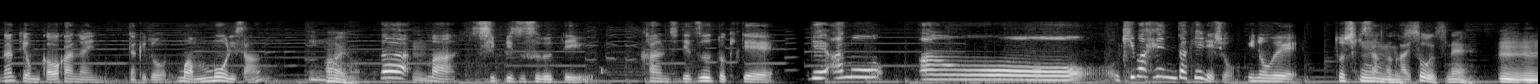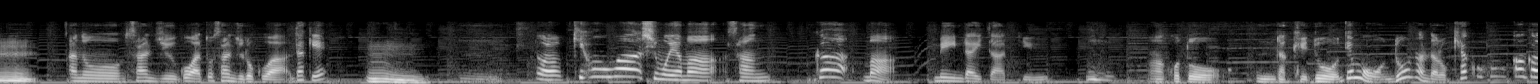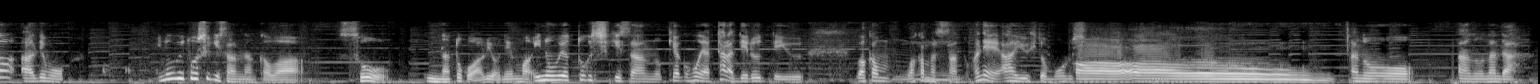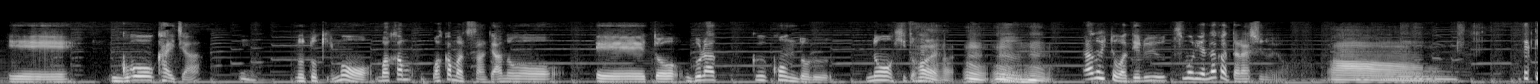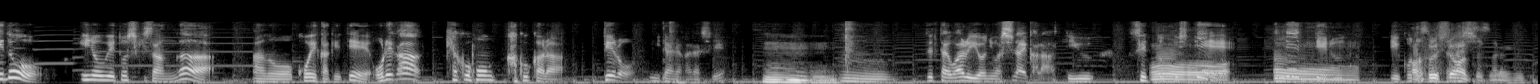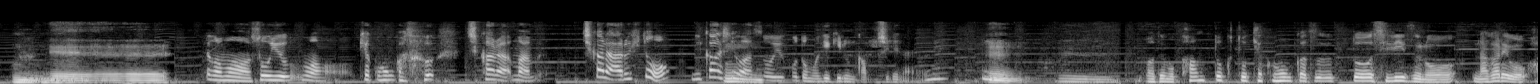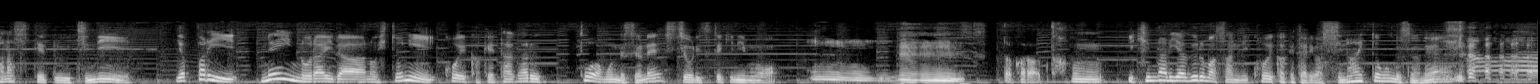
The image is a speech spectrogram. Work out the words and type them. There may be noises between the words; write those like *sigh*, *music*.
なんて読むかわかんないんだけど、まあ、モーリーさんうんはいはい。が、うんまあ、執筆するっていう感じでずっと来て、で、あの、あのー、騎馬編だけでしょ？井上俊樹さんが書いて、うんそうですね。うんうんうん。あのー、35話と36話だけ？うん。うん。だから、基本は下山さんが、まあ、メインライターっていう、うん。まあ、ことんだけど、でも、どうなんだろう？脚本家が、あ、でも、井上俊樹さんなんかは、そうなとこあるよね。まあ、井上俊樹さんの脚本やったら出るっていう、若、若松さんとかね、ああいう人もおるし、ああ、あの、あの、なんだ、えー、ゴーカイジャーの時も、若、若松さんってあの、えーと、ブラックコンドルの人、はいはい。うんうんうん。あの人は出るつもりはなかったらしいのよ。あだけど、井上俊樹さんが、あの、声かけて、俺が脚本書くから出ろみたいな形で、うん。うん、絶対悪いようにはしないからっていう説得して、あ。で、出るっていうことあ、それ知らなかったですね。うん。へえ。だからまあ、そういう、まあ、脚本家の力、*laughs* まあ、力ある人に関してはうんそういうこともできるんかもしれないよね。うん。うん。まあでも監督と脚本家ずっとシリーズの流れを話してるうちに、やっぱりメインのライダーの人に声かけたがるとは思うんですよね、視聴率的にも。うん。うんうん。だから多分、いきなり矢車さんに声かけたりはしないと思うんですよね。あ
